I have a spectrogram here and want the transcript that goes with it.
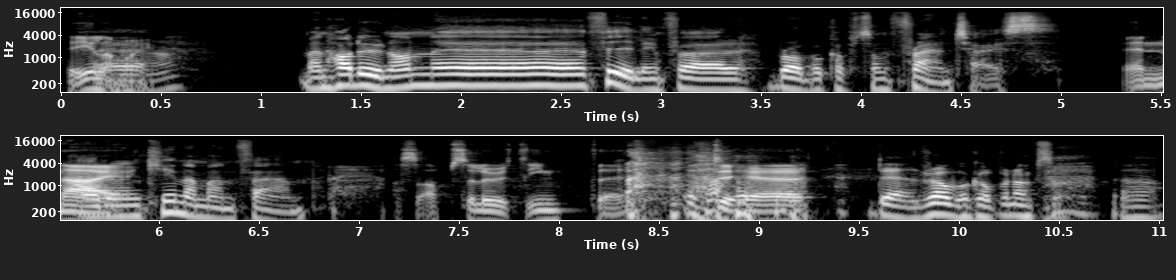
det gillar man ju. Men har du någon eh, feeling för Robocop som franchise? Eh, Är du Nej, en Kinnaman-fan? Alltså absolut inte. Det, Den Robocopen också. Ja.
